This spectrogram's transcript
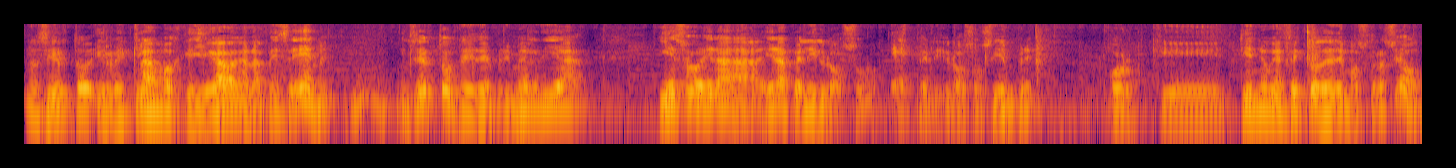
¿no es cierto? Y reclamos que llegaban a la PCM, ¿no es cierto? Desde el primer día. Y eso era, era peligroso, es peligroso siempre, porque tiene un efecto de demostración.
